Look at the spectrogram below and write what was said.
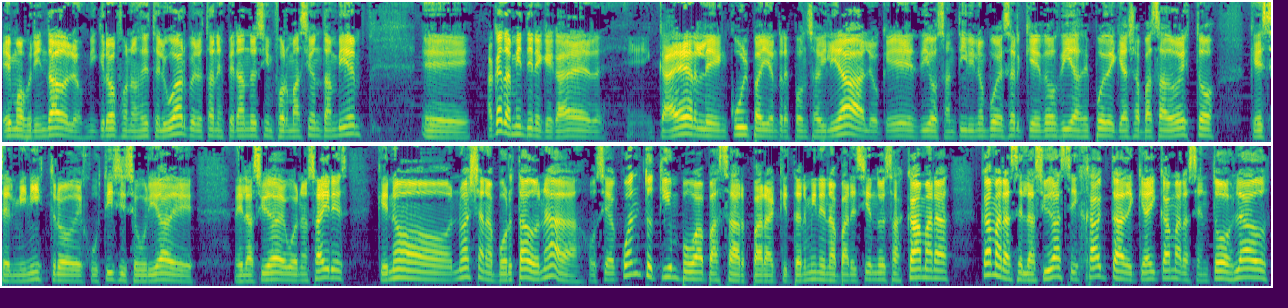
Hemos brindado los micrófonos de este lugar, pero están esperando esa información también. Eh, acá también tiene que caer, eh, caerle en culpa y en responsabilidad a lo que es Diego Santilli. No puede ser que dos días después de que haya pasado esto, que es el ministro de Justicia y Seguridad de, de la ciudad de Buenos Aires, que no, no hayan aportado nada. O sea, ¿cuánto tiempo va a pasar para que terminen apareciendo esas cámaras? Cámaras en la ciudad se jacta de que hay cámaras en todos lados.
